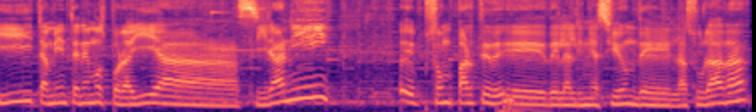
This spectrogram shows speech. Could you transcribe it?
Y también tenemos por ahí a Sirani. Eh, son parte de, de la alineación de La Surada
